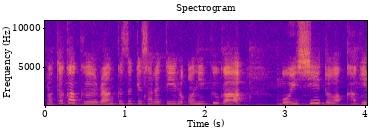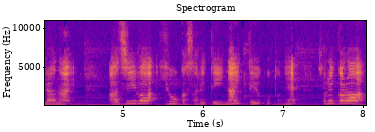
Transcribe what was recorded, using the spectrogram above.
まあ、高くランク付けされているお肉が美味しいとは限らない。味は評価されていないっていうことね。それから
